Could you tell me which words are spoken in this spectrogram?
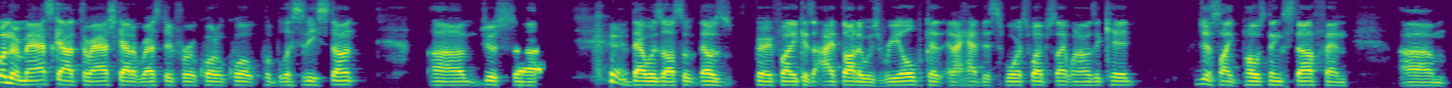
when their mascot Thrash got arrested for a quote unquote publicity stunt. Um, just uh, that was also that was very funny because I thought it was real because and I had this sports website when I was a kid, just like posting stuff and um,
